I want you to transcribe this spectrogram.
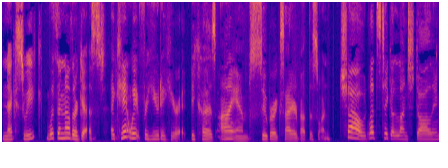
next week with another guest. I can't wait for you to hear it because I am super excited about this one. Ciao, let's take a lunch, darling.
